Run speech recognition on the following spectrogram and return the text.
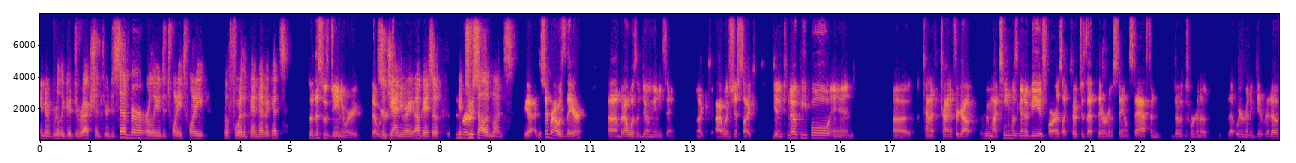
in a really good direction through December, early into 2020 before the pandemic hits? So this was January that we So January. Okay, so yeah, two solid months. yeah december i was there um, but i wasn't doing anything like i was just like getting to know people and uh, kind of trying to figure out who my team was going to be as far as like coaches that they were going to stay on staff and those were going to that we were going to get rid of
